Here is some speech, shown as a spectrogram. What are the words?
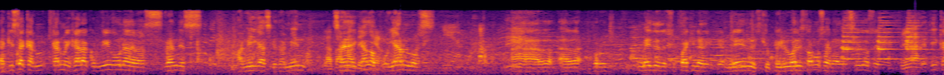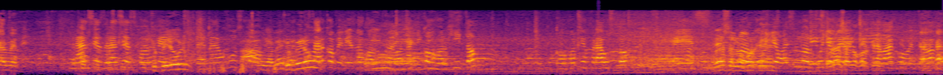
Aquí está Car- Carmen Jara conmigo, una de las grandes amigas que también se ha de dedicado a apoyarnos a- a- por medio de su página de internet, el Chupirul. cual estamos agradecidos de, ti, Carmen. Gracias, gracias Jorge. Chupirul. Me da un gusto Ah, mira, estar conviviendo con, con- aquí con Jorgito, con Jorge Frausto. Es, es un Jorge. orgullo, es un orgullo ver el, trabajo, el trabajo de,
